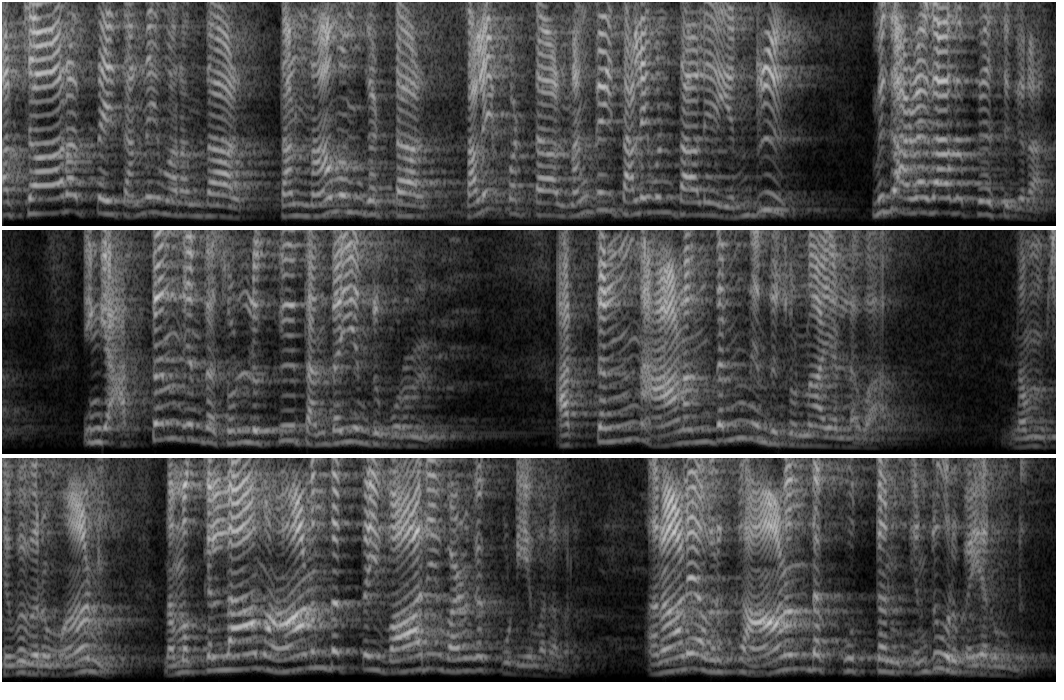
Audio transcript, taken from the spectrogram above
ஆச்சாரத்தை தன்னை மறந்தாள் தன் நாமம் கெட்டாள் தலைப்பட்டாள் நங்கை தலைவன் தாளே என்று மிக அழகாக பேசுகிறார். இங்கே அத்தன் என்ற சொல்லுக்கு தந்தை என்று பொருள். அத்தன் ஆனந்தன் என்று சொன்னாய் அல்லவா நம் சிவபெருமான் நமக்கெல்லாம் ஆனந்தத்தை வாரி வழங்கக்கூடியவர் அவர். அதனாலே அவருக்கு ஆனந்த கூத்தன் என்று ஒரு பெயர் உண்டு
